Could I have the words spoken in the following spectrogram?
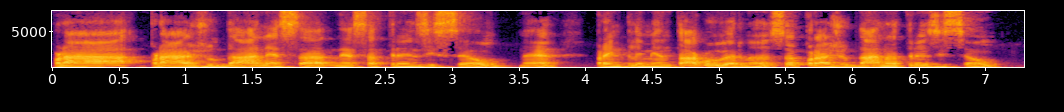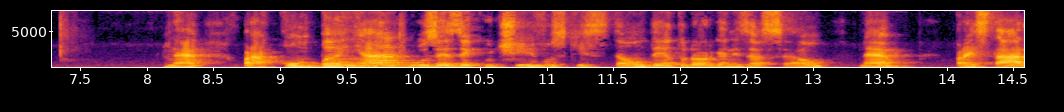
para ajudar nessa, nessa transição, né? Para implementar a governança, para ajudar na transição, né? Para acompanhar os executivos que estão dentro da organização, né? Para estar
